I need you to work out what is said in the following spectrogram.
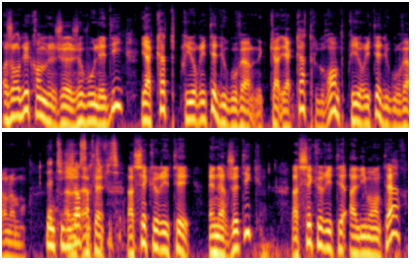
aujourd'hui, comme je, je vous l'ai dit, il y a quatre priorités du gouvernement. Il y a quatre grandes priorités du gouvernement. L'intelligence artificielle. La sécurité énergétique, la sécurité alimentaire,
